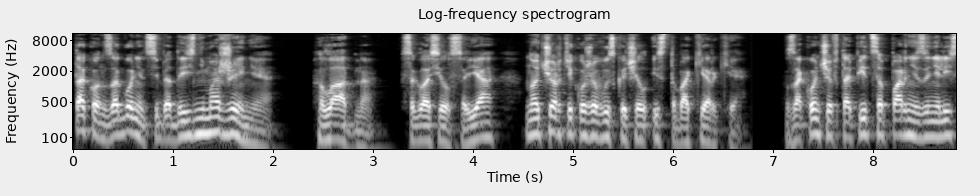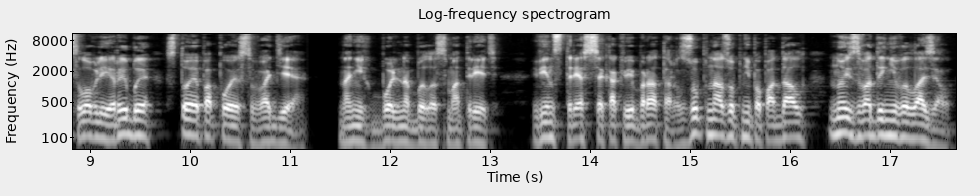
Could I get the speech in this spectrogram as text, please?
так он загонит себя до изнеможения». «Ладно», – согласился я, но чертик уже выскочил из табакерки. Закончив топиться, парни занялись ловлей рыбы, стоя по пояс в воде. На них больно было смотреть. Вин трясся как вибратор, зуб на зуб не попадал, но из воды не вылазил,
